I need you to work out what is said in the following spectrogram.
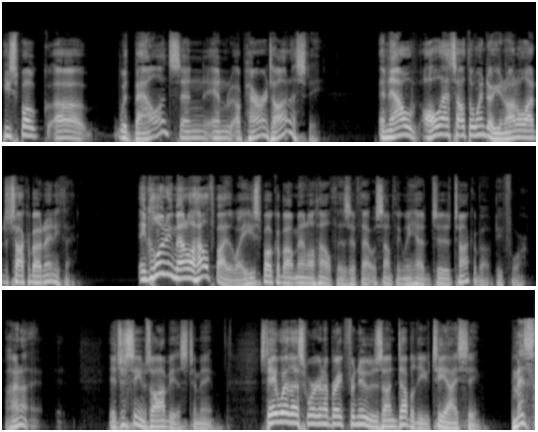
he spoke uh, with balance and and apparent honesty and now all that's out the window you're not allowed to talk about anything including mental health. By the way, he spoke about mental health as if that was something we had to talk about before. I don't. It just seems obvious to me. Stay with us. We're going to break for news on WTIC. Miss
